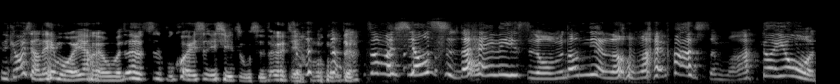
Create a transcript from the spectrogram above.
你跟我想的一模一样哎，我们真的是不愧是一起主持这个节目的。这么羞耻的黑历史我们都念了，我们还怕什么啊？对，因为我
